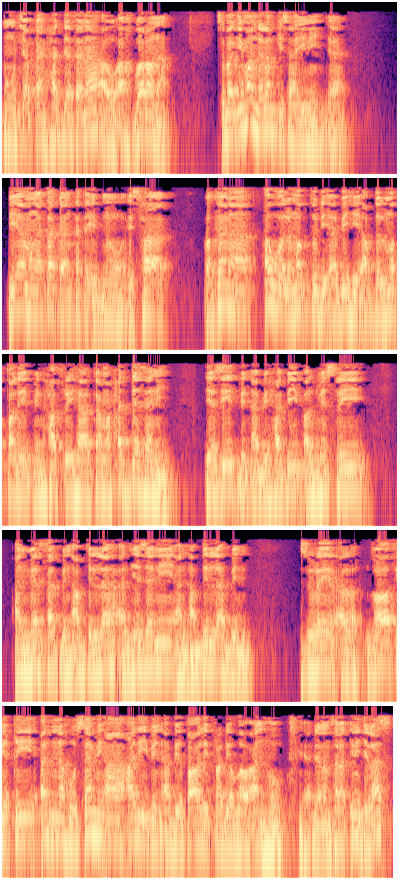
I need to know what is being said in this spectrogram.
mengucapkan haddatsana atau akhbarana sebagaimana dalam kisah ini ya dia mengatakan kata Ibnu Ishaq, "Wa kana awwal mabtudi bihi Abdul Muttalib min hafriha kama haddathani Yazid bin Abi Habib al-Misri an Mirthad bin Abdullah al-Yazani an Abdullah bin Zurair al-Ghafiqi annahu sami'a Ali bin Abi Talib radhiyallahu anhu." Ya, dalam sanad ini jelas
